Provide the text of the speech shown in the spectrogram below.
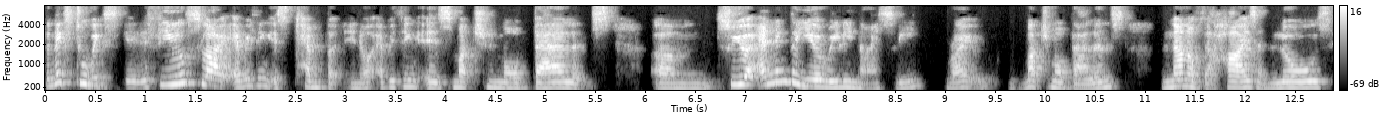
the next two weeks it feels like everything is tempered you know everything is much more balanced. Um so you're ending the year really nicely right? Much more balanced. None of the highs and lows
